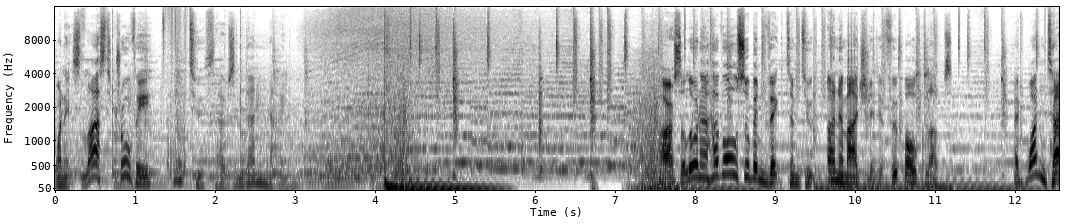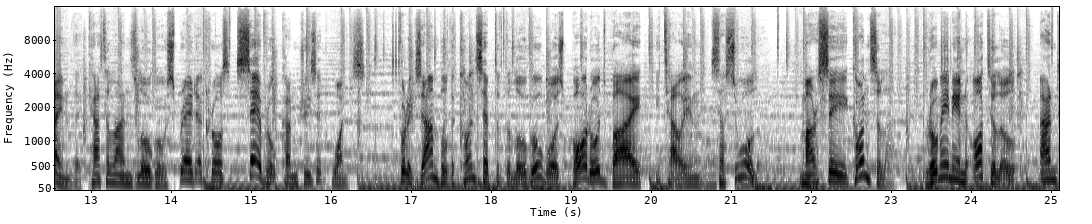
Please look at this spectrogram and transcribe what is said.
won its last trophy in 2009. Barcelona have also been victim to unimaginative football clubs. At one time, the Catalans logo spread across several countries at once. For example, the concept of the logo was borrowed by Italian Sassuolo, Marseille Consolat, Romanian Otelul, and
